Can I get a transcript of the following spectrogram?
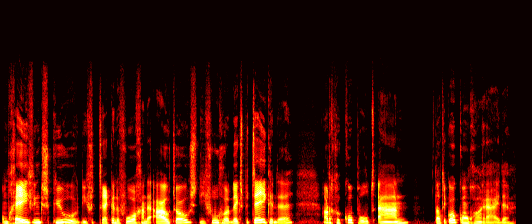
omgevingscue, die vertrekkende voorgaande auto's, die vroeger niks betekenden, had ik gekoppeld aan dat ik ook kon gaan rijden.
